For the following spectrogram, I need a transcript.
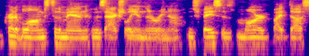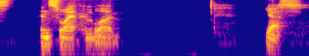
The credit belongs to the man who is actually in the arena, whose face is marred by dust and sweat and blood." Yes,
